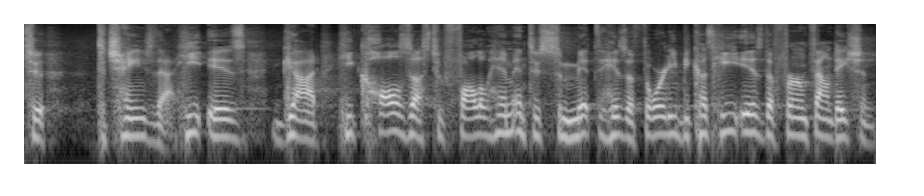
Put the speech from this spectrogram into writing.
to, to change that. He is God. He calls us to follow him and to submit to his authority because he is the firm foundation.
